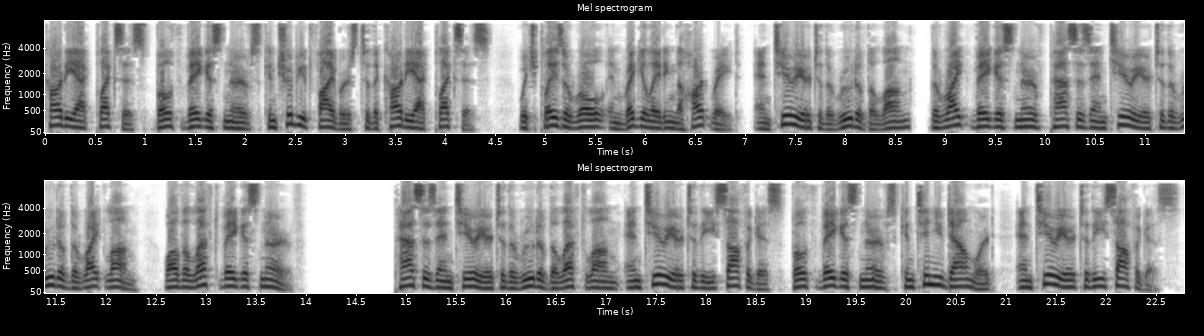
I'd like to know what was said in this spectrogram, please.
cardiac plexus. Both vagus nerves contribute fibers to the cardiac plexus, which plays a role in regulating the heart rate, anterior to the root of the lung. The right vagus nerve passes anterior to the root of the right lung, while the left vagus nerve passes anterior to the root of the left lung, anterior to the esophagus. Both vagus nerves continue downward, anterior to the esophagus.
